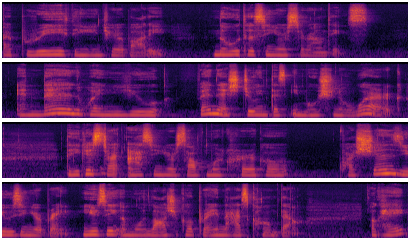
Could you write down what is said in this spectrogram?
by breathing into your body noticing your surroundings. And then when you finish doing this emotional work, then you can start asking yourself more critical questions using your brain, using a more logical brain that has calmed down. Okay,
